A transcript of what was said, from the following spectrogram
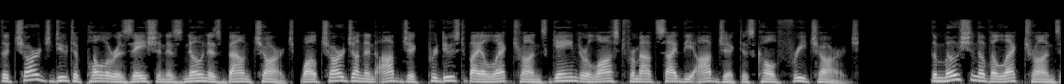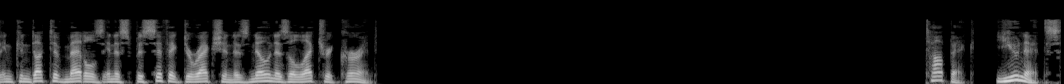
The charge due to polarization is known as bound charge, while charge on an object produced by electrons gained or lost from outside the object is called free charge. The motion of electrons in conductive metals in a specific direction is known as electric current. Units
